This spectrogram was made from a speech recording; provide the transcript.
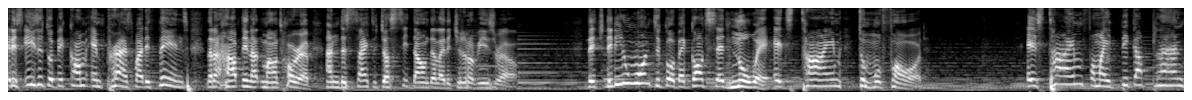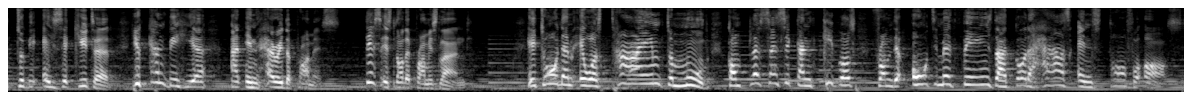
It is easy to become impressed by the things that are happening at Mount Horeb and decide to just sit down there like the children of Israel. They, they didn't want to go, but God said, No way. It's time to move forward. It's time for my bigger plan to be executed. You can't be here and inherit the promise. This is not a promised land. He told them it was time to move. Complacency can keep us from the ultimate things that God has in store for us.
